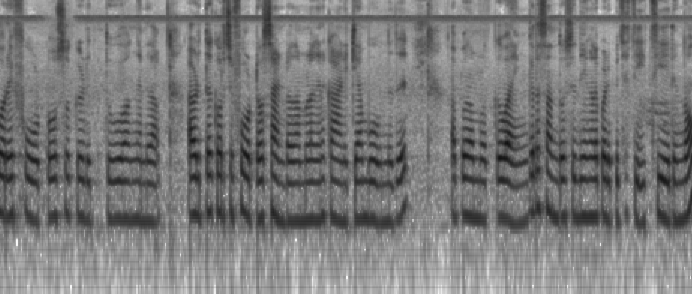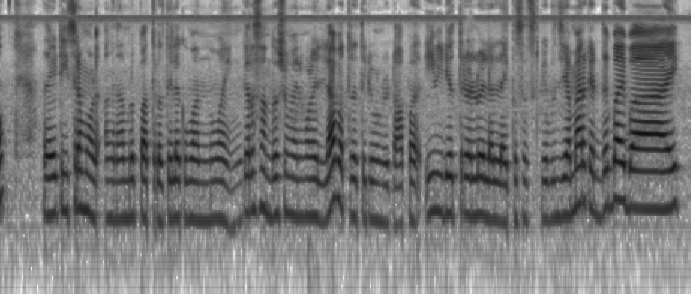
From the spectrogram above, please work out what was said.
കുറേ ഫോട്ടോസൊക്കെ എടുത്തു. അങ്ങനെ അവിടുത്തെ കുറച്ച് ഫോട്ടോസാണ് കേട്ടോ നമ്മളങ്ങനെ കാണിക്കാൻ പോകുന്നത്. അപ്പോൾ നമുക്ക് ഭയങ്കര സന്തോഷം. ഞങ്ങളെ പഠിപ്പിച്ച ചേച്ചിയായിരുന്നു അതായത് ടീച്ചറെ മോൾ അങ്ങനെ നമ്മൾ പത്രത്തിലൊക്കെ വന്നു. ഭയങ്കര സന്തോഷവും കാര്യങ്ങളും എല്ലാ പത്രത്തിലും ഉണ്ട് കേട്ടോ അപ്പോൾ ഈ വീഡിയോ ഇത്രയേ ഉള്ളൂ. എല്ലാം ലൈക്ക് സബ്സ്ക്രൈബും ചെയ്യാൻ മറക്കരുത്. ബൈ ബൈ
